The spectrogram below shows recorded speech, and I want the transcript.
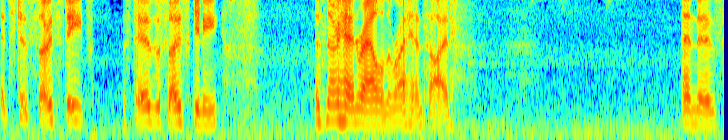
It's just so steep. The stairs are so skinny. There's no handrail on the right hand side. And there's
